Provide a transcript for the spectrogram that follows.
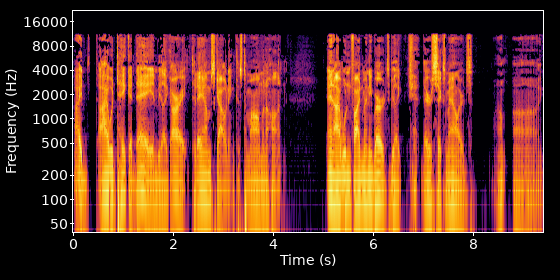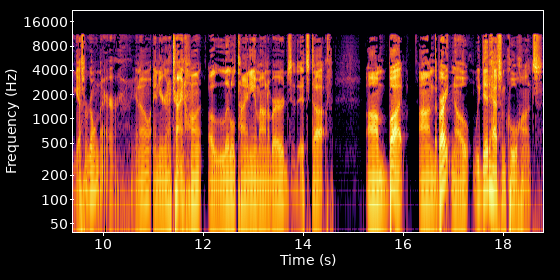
I I would take a day and be like, all right, today I'm scouting because tomorrow I'm going to hunt, and I wouldn't find many birds. Be like, there's six mallards. Uh, guess we're going there, you know. And you're going to try and hunt a little tiny amount of birds. It, it's tough. Um, but on the bright note, we did have some cool hunts.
